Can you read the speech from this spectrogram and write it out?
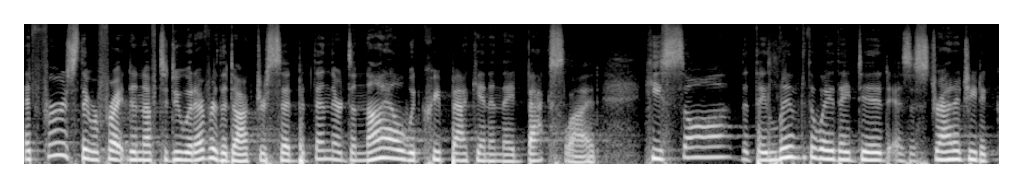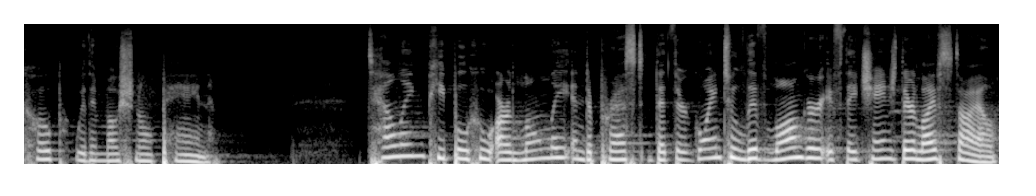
At first, they were frightened enough to do whatever the doctor said, but then their denial would creep back in and they'd backslide. He saw that they lived the way they did as a strategy to cope with emotional pain. Telling people who are lonely and depressed that they're going to live longer if they change their lifestyle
